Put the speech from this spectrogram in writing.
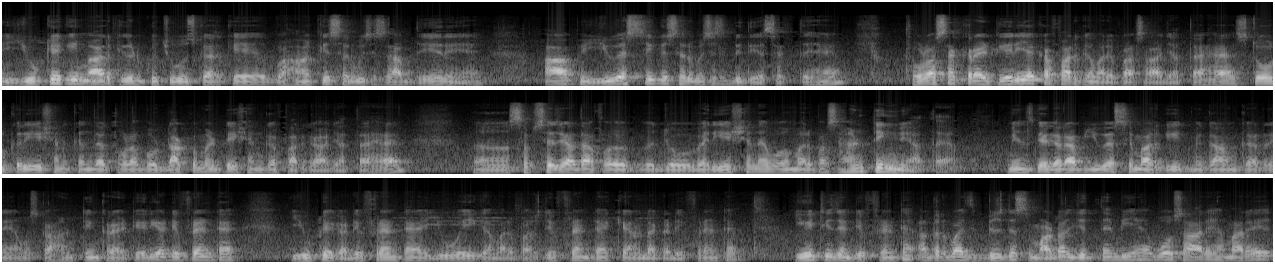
यूके की मार्केट को चूज़ करके वहाँ की सर्विसेज़ आप दे रहे हैं आप यूएससी की सर्विसेज़ भी दे सकते हैं। थोड़ा सा क्राइटेरिया का फ़र्क हमारे पास आ जाता है। स्टोर क्रिएशन के अंदर थोड़ा बहुत डॉक्यूमेंटेशन का फ़र्क आ जाता है। आ, सबसे ज़्यादा जो वेरिएशन है वो हमारे पास हंटिंग में आता है। मीन्स कि अगर आप यूएस से मार्केट में काम कर रहे हैं उसका हंटिंग क्राइटेरिया डिफरेंट है। यूके का डिफरेंट है। यूएई का हमारे पास डिफरेंट है। कनाडा का डिफरेंट है। ये चीज़ें डिफरेंट हैं। अदरवाइज़ बिज़नेस मॉडल जितने भी हैं वो सारे हमारे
